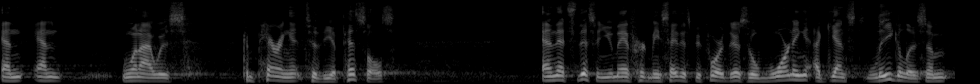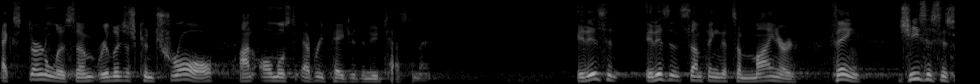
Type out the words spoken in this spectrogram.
And, and when I was comparing it to the epistles. And that's this, and you may have heard me say this before there's a warning against legalism, externalism, religious control on almost every page of the New Testament. It isn't, it isn't something that's a minor thing. Jesus is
